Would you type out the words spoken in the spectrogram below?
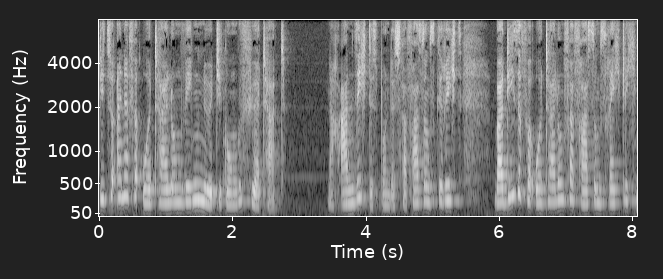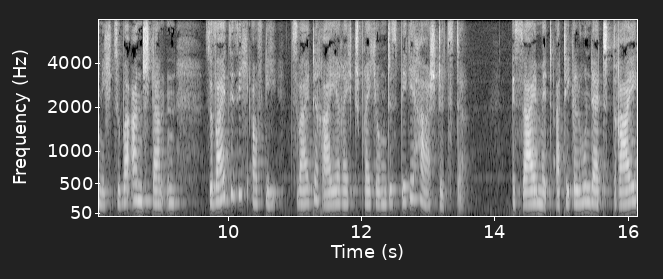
die zu einer Verurteilung wegen Nötigung geführt hat. Nach Ansicht des Bundesverfassungsgerichts war diese Verurteilung verfassungsrechtlich nicht zu beanstanden, soweit sie sich auf die zweite Reihe Rechtsprechung des BGH stützte. Es sei mit Artikel 103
